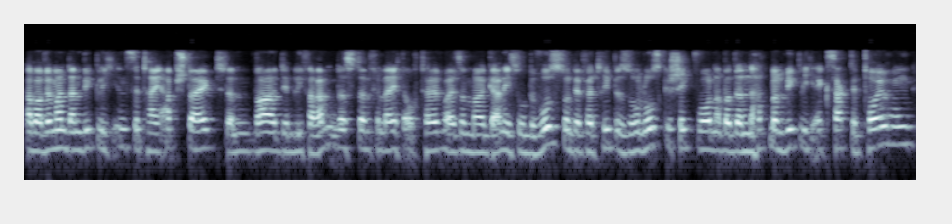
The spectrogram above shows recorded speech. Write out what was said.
Aber wenn man dann wirklich ins Detail absteigt, dann war dem Lieferanten das dann vielleicht auch teilweise mal gar nicht so bewusst und der Vertrieb ist so losgeschickt worden. Aber dann hat man wirklich exakte Teuerung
